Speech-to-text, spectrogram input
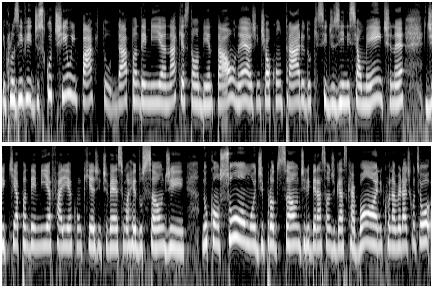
inclusive discutir o impacto da pandemia na questão ambiental, né? A gente ao contrário do que se dizia inicialmente, né, de que a pandemia faria com que a gente tivesse uma redução de no consumo, de produção, de liberação de gás carbônico, na verdade aconteceu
